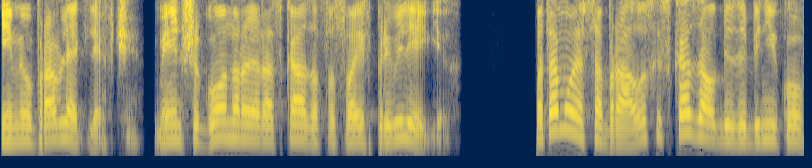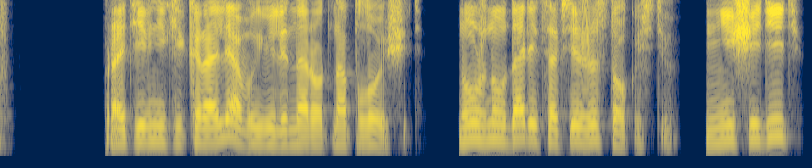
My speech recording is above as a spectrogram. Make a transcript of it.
Ими управлять легче, меньше гонора и рассказов о своих привилегиях. Потому я собрал их и сказал без обиняков. Противники короля вывели народ на площадь. Нужно ударить со всей жестокостью. Не щадить,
